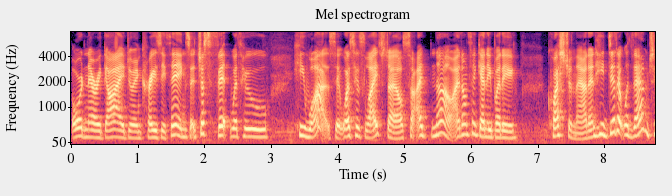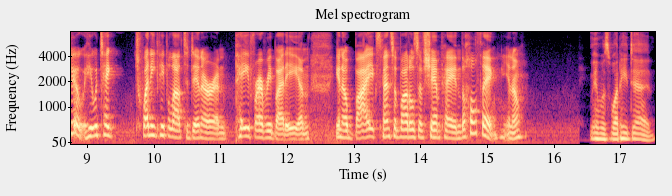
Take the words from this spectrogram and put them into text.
ordinary guy doing crazy things. It just fit with who he was. It was his lifestyle. So i no i don't think anybody questioned that. And he did it with them too. He would take 20 people out to dinner and pay for everybody and, you know, buy expensive bottles of champagne, the whole thing, you know? It was what he did.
